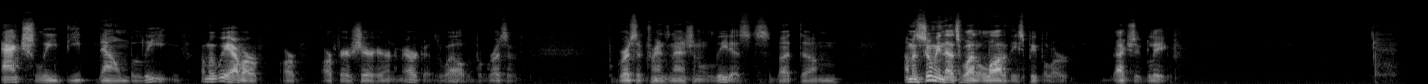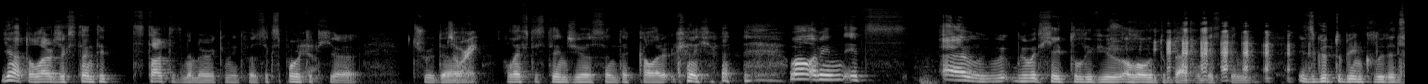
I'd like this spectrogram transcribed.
actually deep down believe. I mean, we have our, our, our fair share here in America as well, the progressive progressive transnational elitists. But um, I'm assuming that's what a lot of these people are actually believe. Yeah, to a large extent, it started in America and it was exported here through the Sorry. leftist NGOs and the color. well, I mean, it's. Uh, we, we would hate to leave you alone to battle this thing. It's good to be included.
